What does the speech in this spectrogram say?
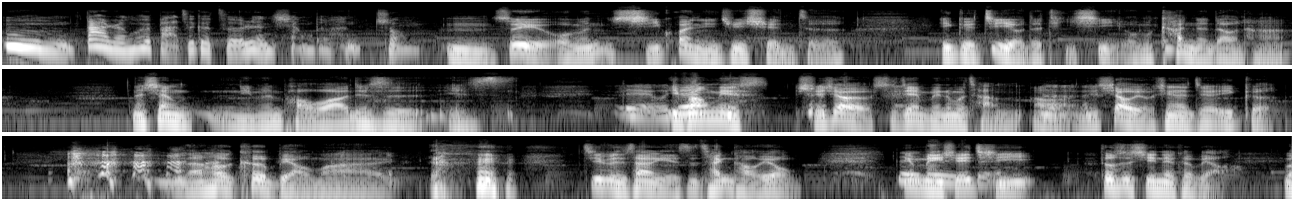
嗯，大人会把这个责任想得很重。嗯，所以我们习惯于去选择一个既有的体系，我们看得到它。那像你们跑蛙就是也是对，我一方面是学校时间没那么长啊、你校友现在只有一个，然后课表嘛，基本上也是参考用，因为每学期都是新的课表，不，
